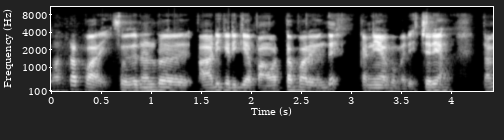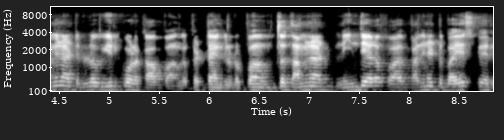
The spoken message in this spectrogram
வட்டப்பாறை. ஸோ இது ரெண்டு அடிக்கடி கேட்பாங்க. வட்டப்பாறை வந்து கன்னியாகுமரி. சரியா? தமிழ்நாட்டில் உள்ள உயிர்கோளை காப்பாங்க. பெட்டாங்கல் இப்போ தமிழ்நாட்டு இந்தியாவில் பதினெட்டு பயோஸ்பியர்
